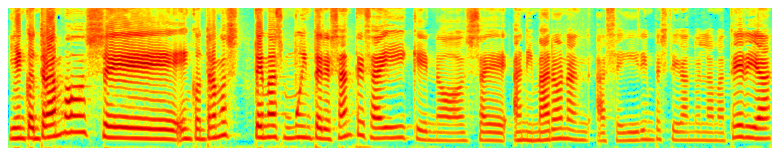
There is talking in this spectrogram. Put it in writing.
Y encontramos, eh, encontramos temas muy interesantes ahí que nos eh, animaron a, seguir investigando en la materia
